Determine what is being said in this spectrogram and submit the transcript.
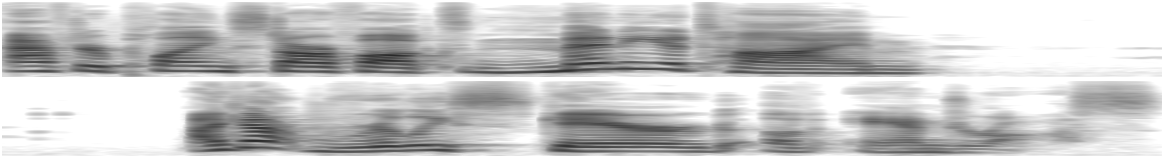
after playing Star Fox many a time, I got really scared of Andross.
